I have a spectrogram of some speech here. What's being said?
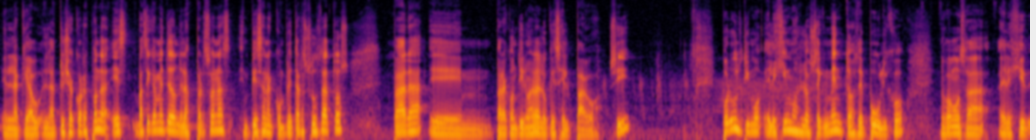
en la que la tuya corresponda, es básicamente donde las personas empiezan a completar sus datos para, em, para continuar a lo que es el pago. ¿sí? Por último, elegimos los segmentos de público. Nos vamos a elegir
